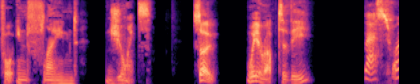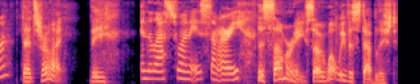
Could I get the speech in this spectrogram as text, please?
for inflamed joints. So we are up to the, Last one. that's right, the And the last one is summary. the summary. So what we've established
